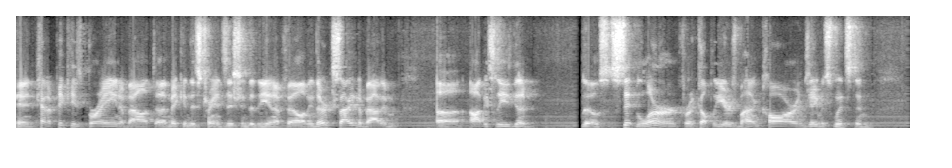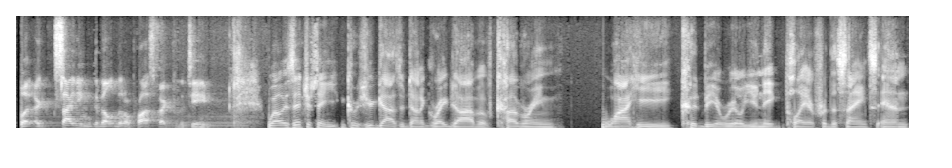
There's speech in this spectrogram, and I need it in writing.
and kind of pick his brain about uh, making this transition to the NFL. I mean, they're excited about him. Uh, obviously, he's going to you know, sit and learn for a couple of years behind Carr and Jameis Winston, but exciting developmental prospect for the team. Well, it's interesting because you guys have done a great job of covering why he could be a real unique player for the Saints and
